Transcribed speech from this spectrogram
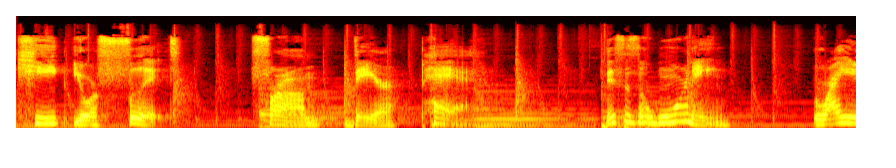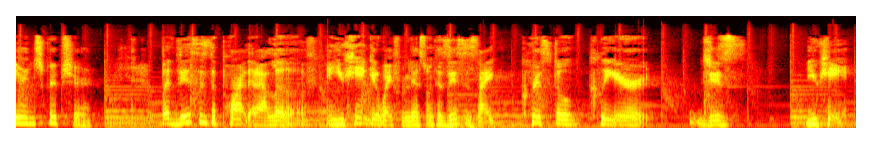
keep your foot from their path. This is a warning right here in scripture. But this is the part that I love. And you can't get away from this one because this is like crystal clear. Just, you can't.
